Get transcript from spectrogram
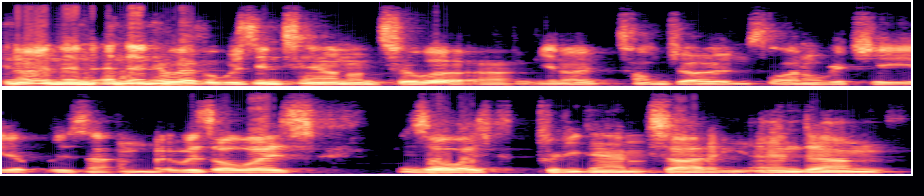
you know, and then and then whoever was in town on tour, um, you know, Tom Jones, Lionel Richie. It was um, it was always it was always pretty damn exciting, and um,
